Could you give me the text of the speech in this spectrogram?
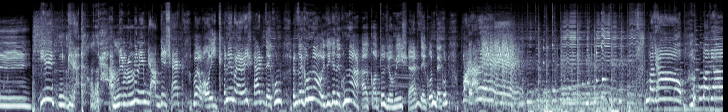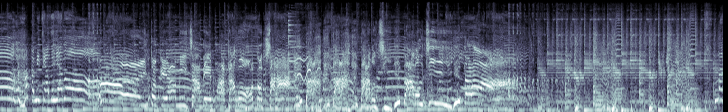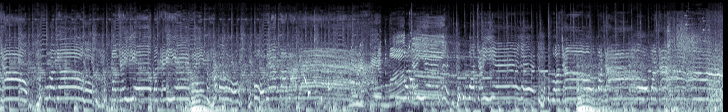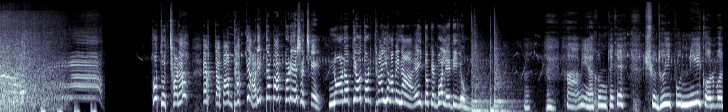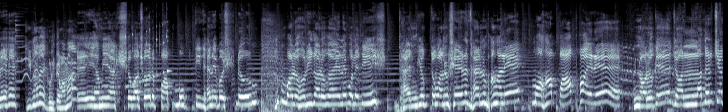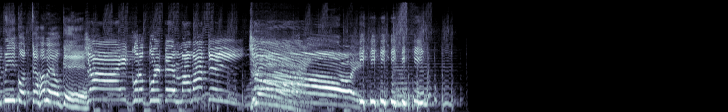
ওইখানে মানে স্যার দেখুন দেখুন না, ওইদিকে দেখুন না, কত জমি স্যার দেখুন দেখুন বাঁচাও আমি চাঁদে যাব। তোকে আমি চাঁদে পাঠাবো হত সারা দাঁড়া দাঁড়া দাঁড়া বলছি দাঁড়া বলছি, দাঁড়া। ছড়া একটা পাপ ঢাকতে আরেকটা পাপ করে এসেছে। নরকেও তোর ঠাঁই হবে না এই তোকে বলে দিলুম। আমি এখন থেকে শুধুই পুণ্যই করব রে। কীভাবে গুলটে মামা? এই আমি একশো বছর পাপ মুক্তি ধ্যানে বসলুম। বল হরি দারোগা এলে বলে দিস ধ্যানযুক্ত মানুষের ধ্যান ভাঙালে মহা পাপ হয় রে। নরকে জল্লাদের চাকরি করতে হবে ওকে। জয় গুরু গুলটে মামা। কি জয়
